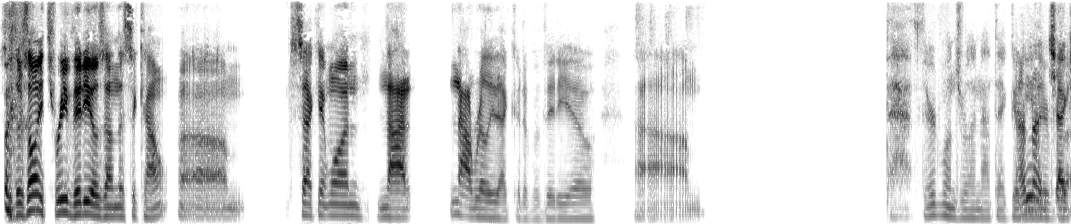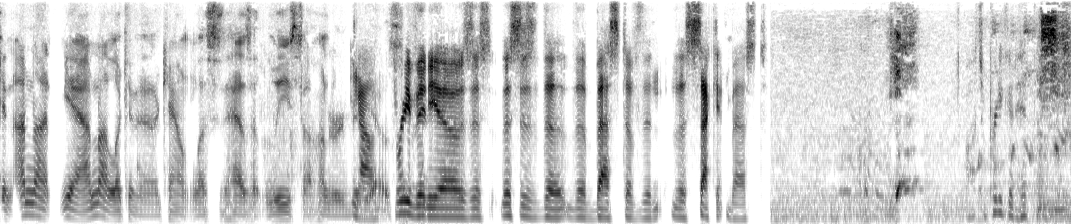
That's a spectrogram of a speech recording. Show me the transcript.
So there's only three videos on this account. Um, second one, not not really that good of a video. Um, the third one's really not that good. I'm either, not but- checking. I'm not. Yeah, I'm not looking at an account unless it has at least a hundred No, videos. three videos. This this is the the best of the the second best. Oh, it's a pretty good hit though.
